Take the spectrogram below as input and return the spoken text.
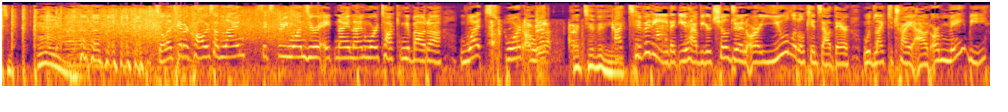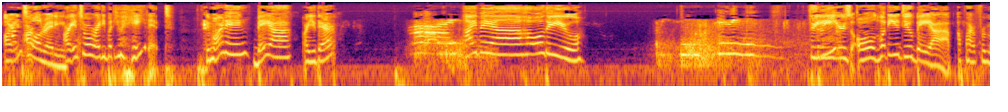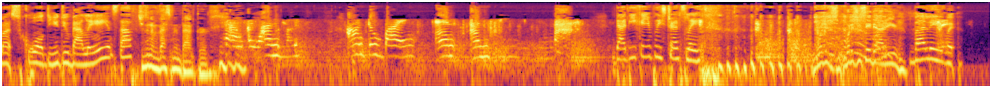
so let's get our callers on the line. 6310899. We're talking about uh, what sport or what Activity. activity that you have your children or you little kids out there would like to try out or maybe Are into already. Are into already, but you hate it. Good morning. Bea, are you there? Hi, Bea. How old are you? Three years old. What do you do, Bea? Apart from uh, school, do you do ballet and stuff? She's an investment banker. I want, I want to buy an antique. Daddy, can you please translate? What did you, what did you say, Daddy? Ballet. Wait.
